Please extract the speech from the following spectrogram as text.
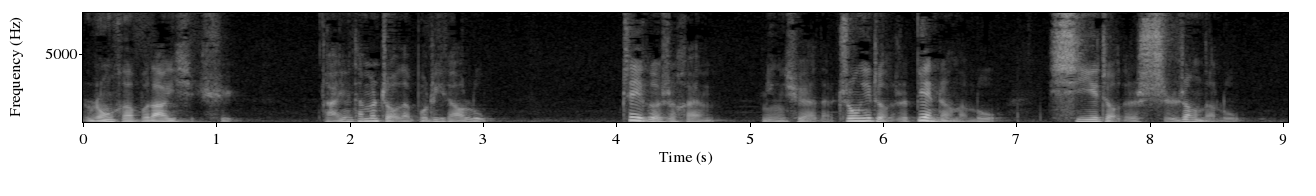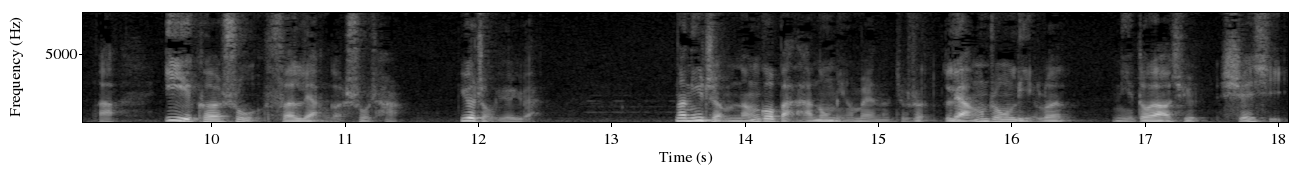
融合不到一起去啊，因为他们走的不是一条路。这个是很明确的，中医走的是辩证的路，西医走的是实证的路啊。一棵树分两个树杈，越走越远。那你怎么能够把它弄明白呢？就是两种理论你都要去学习，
